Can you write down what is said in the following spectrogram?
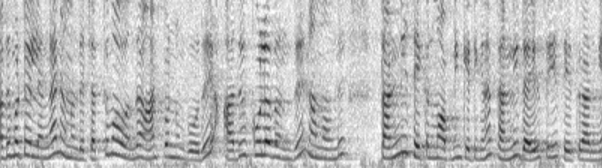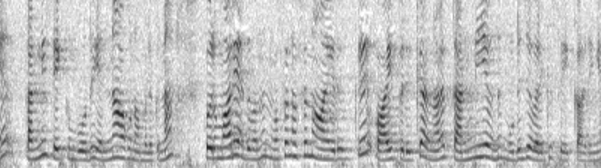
அது மட்டும் இல்லைங்க நம்ம இந்த சத்து மாவு வந்து ஆட் பண்ணும்போது அதுக்குள்ளே வந்து நம்ம வந்து தண்ணி சேர்க்கணுமா அப்படின்னு கேட்டிங்கன்னா தண்ணி தயவு செய்ய சேர்த்துறாதீங்க. தண்ணி சேர்க்கும்போது என்ன ஆகும் நம்மளுக்குன்னா ஒரு மாதிரி அது வந்து நொச நொசன்னு ஆயிருக்கு வாய்ப்பு இருக்குது அதனால தண்ணியை வந்து முடிஞ்ச வரைக்கும் சேர்க்காதீங்க.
